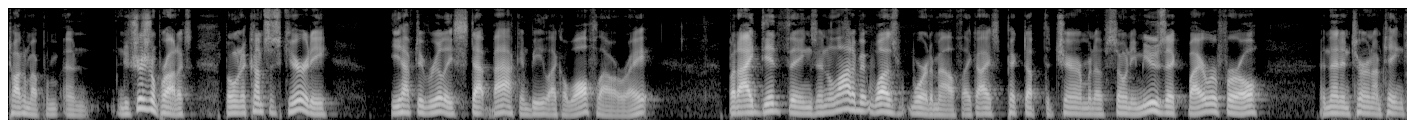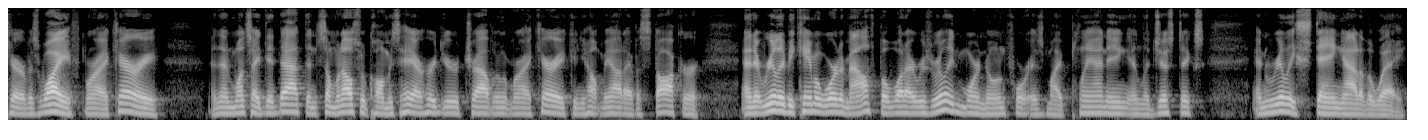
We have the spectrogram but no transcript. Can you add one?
talking about and nutritional products, but when it comes to security, you have to really step back and be like a wallflower, right? But I did things, and a lot of it was word of mouth. Like I picked up the chairman of Sony Music by referral, and then in turn, I'm taking care of his wife, Mariah Carey. And then once I did that, then someone else would call me and say, Hey, I heard you're traveling with Mariah Carey. Can you help me out? I have a stalker. And it really became a word of mouth. But what I was really more known for is my planning and logistics and really staying out of the way.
